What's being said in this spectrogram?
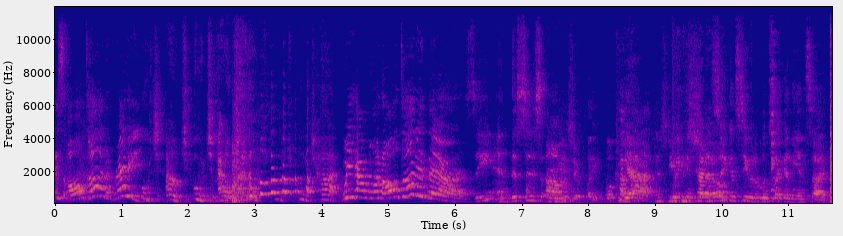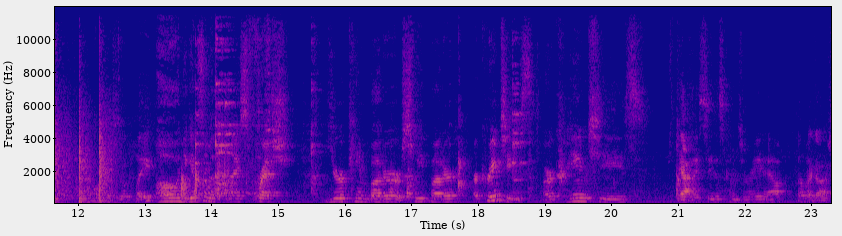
It's all done and ready. Ooch, ouch, ooch, ouch, ouch, ooch, ooch, hot. We have one all done in there. See, and this is, Um, um, get you a plate. We'll cut yeah, that. and we you can cut it so show- you can see what it looks like on the inside. I'll get you a plate. Oh, and you get some of that nice fresh European butter or sweet butter Or cream cheese. or cream cheese. Yeah. I see this comes right out. Oh my gosh.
